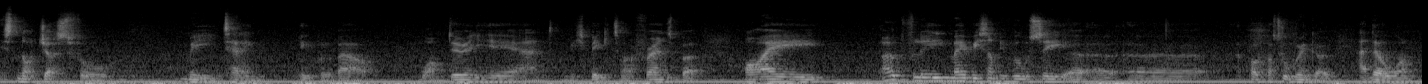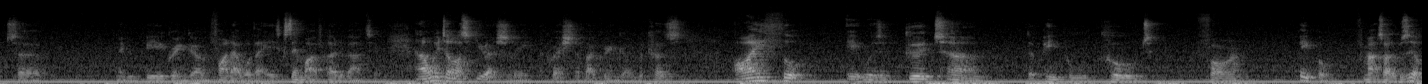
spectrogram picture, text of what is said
it's not just for me telling people about what I'm doing here and me speaking to my friends, but I hopefully maybe some people will see a, a, a, podcast called Gringo and they'll want to maybe be a Gringo and find out what that is because they might have heard about it. And I wanted to ask you actually a question about Gringo because I thought it was a good term that people called foreign people from outside of Brazil.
